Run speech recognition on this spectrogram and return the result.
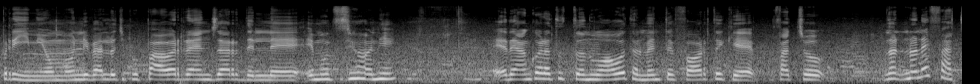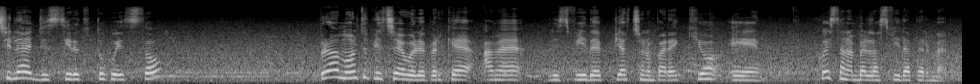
premium, un livello tipo Power Ranger delle emozioni. Ed è ancora tutto nuovo, talmente forte che faccio... non, non è facile gestire tutto questo, però è molto piacevole perché a me le sfide piacciono parecchio e questa è una bella sfida per me.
